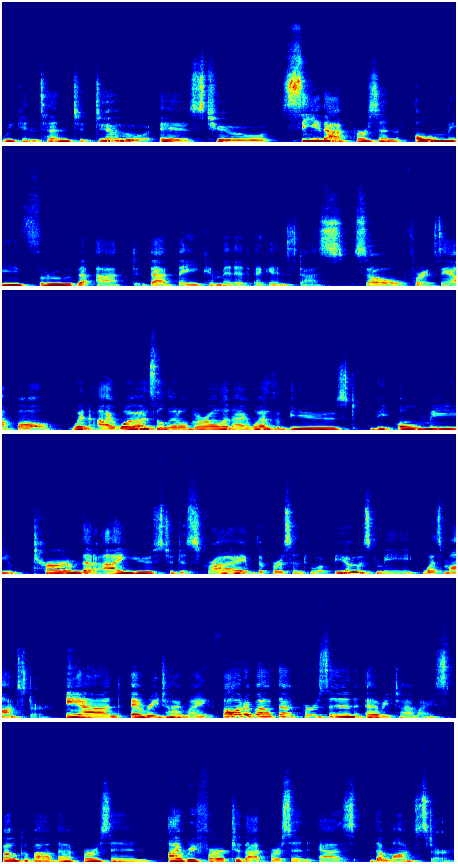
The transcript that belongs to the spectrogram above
we can tend to do is to see that person only through the act that they committed against us. So, for example, when I was a little girl and I was abused, the only term that I used to describe the person who abused me was monster. And every time I thought about that person, every time I spoke about that person, I referred to that person as the monster.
